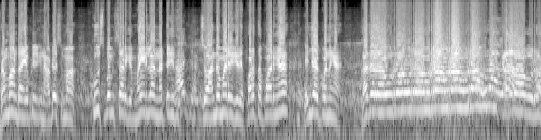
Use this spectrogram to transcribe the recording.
பிரம்மாண்டம் எப்படி இருக்குன்னு. அப்படியே சும்மா கூஸ் பம்ஸாக இருக்குது மயிரெலாம் நட்டுக்குது. ஸோ அந்த மாதிரி இருக்குது. படத்தை பாருங்கள் என்ஜாய் பண்ணுங்கள் கதற உரா உரா உரா உரா உரா உரா கதற உரா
